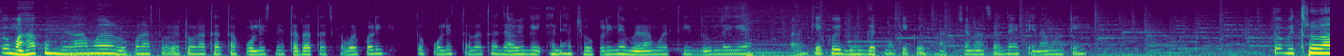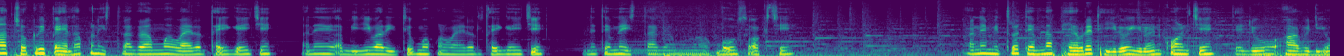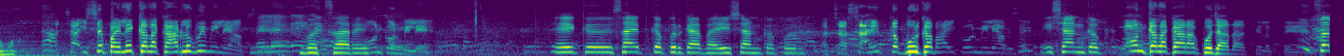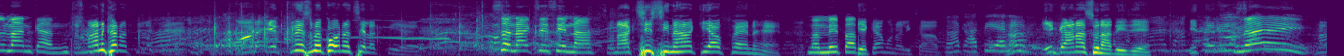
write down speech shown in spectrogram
તો મહાકુંભ મેળામાં લોકોના ટોળે ટોળા થતાં પોલીસને તરત જ ખબર પડી. તો પોલીસ તરત જ આવી ગઈ અને આ છોકરીને મેળામાંથી દૂર લઈ ગયા. કારણ કે કોઈ દુર્ઘટના કે કોઈ હાદસા ના સર્જાય તેના માટે તો મિત્રો આ છોકરી પહેલાં પણ ઇન્સ્ટાગ્રામમાં વાયરલ થઈ ગઈ છે અને આ બીજી વાર યુટ્યુબમાં પણ વાયરલ થઈ ગઈ છે અને તેમને ઇન્સ્ટાગ્રામમાં બહુ શોખ છે અને મિત્રો તેમના ફેવરેટ હીરો હિરોઈન કોણ છે તે જુઓ આ વિડીયોમાં अच्छा इससे पहले कलाकार लोग भी मिले आपसे बहुत सारे कौन कौन मिले एक शाहिद कपूर का भाई ईशान कपूर अच्छा शाहिद कपूर का भाई कौन मिले आपसे ईशान कपूर कौन कलाकार आपको ज्यादा अच्छे लगते हैं सलमान खान सलमान खान अच्छे लगते हैं और एक्ट्रेस में कौन अच्छी लगती है? सोनाक्षी सिन्हा। सोनाक्षी सिन्हा की आप फ़ैन है। मम्मी पापा ये क्या मोनालिसा आप? हाँ, एक गाना सुना दीजिए। इतनी नहीं।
